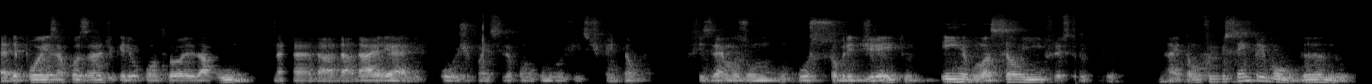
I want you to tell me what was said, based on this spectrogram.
É, depois a COSAN adquiriu o controle da Rumo, né? da, da, da ALL, hoje conhecida como Rumo Logística. Então, fizemos um, um curso sobre direito em regulação e infraestrutura. Né? Então, fui sempre moldando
